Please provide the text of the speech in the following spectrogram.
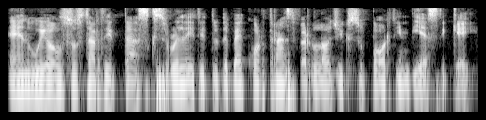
And we also started tasks related to the backward transfer logic support in the SDK.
